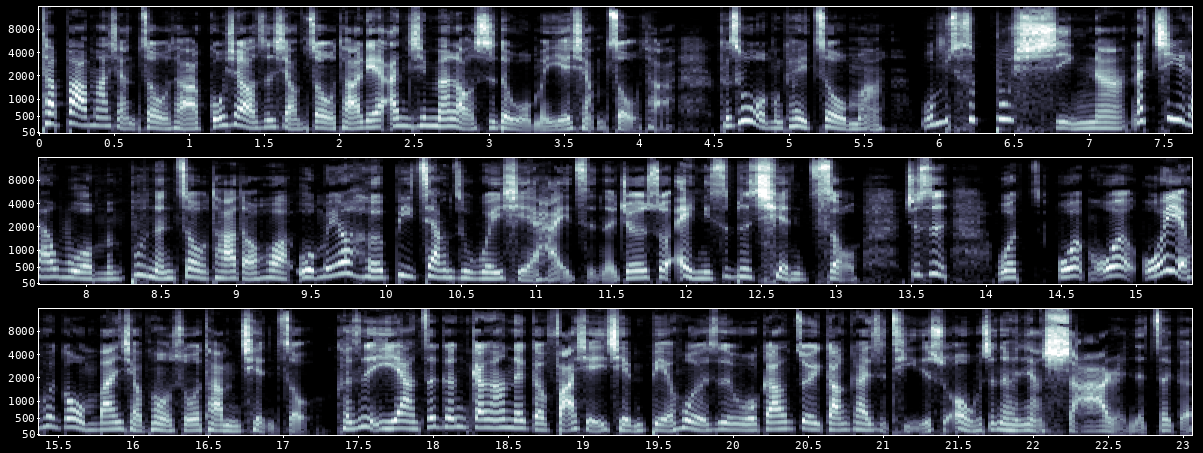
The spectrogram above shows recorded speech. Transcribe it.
他爸妈想揍他，国小老师想揍他，连安心班老师的我们也想揍他，可是我们可以揍吗？我们就是不行呐！那既然我们不能揍他的话，我们又何必这样子威胁孩子呢？就是说，哎，你是不是欠揍？就是我，我，我，我也会跟我们班小朋友说他们欠揍。可是，一样，这跟刚刚那个罚写一千遍，或者是我刚刚最刚开始提的说，哦，我真的很想杀人的这个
